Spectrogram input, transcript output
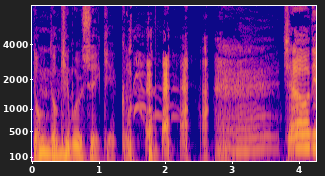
똑똑히 볼 수 있겠군. 자, 어디?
